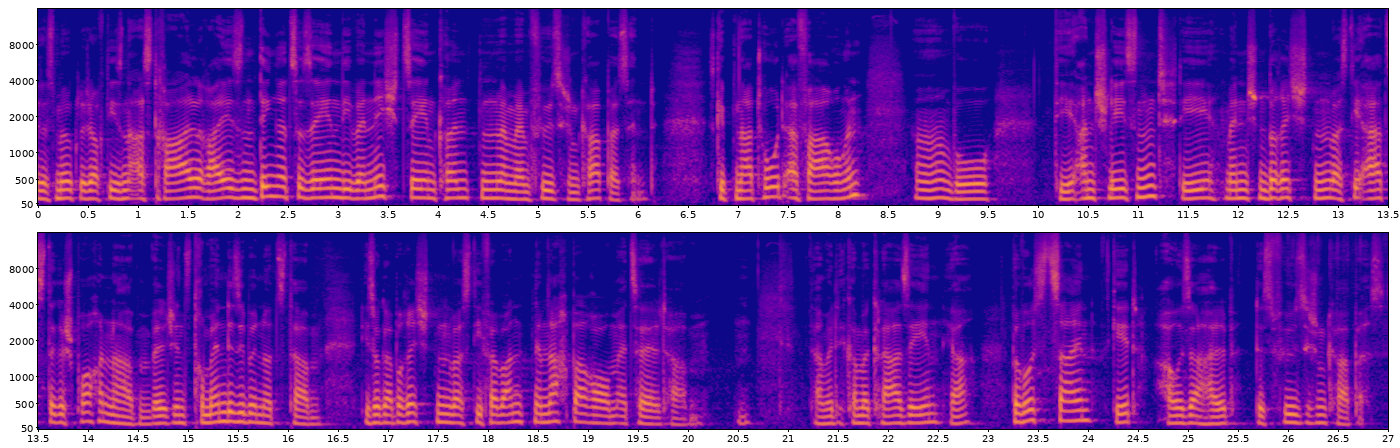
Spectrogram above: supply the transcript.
Es ist möglich, auf diesen Astralreisen Dinge zu sehen, die wir nicht sehen könnten, wenn wir im physischen Körper sind. Es gibt Nahtoderfahrungen, äh, wo die anschließend die Menschen berichten, was die Ärzte gesprochen haben, welche Instrumente sie benutzt haben, die sogar berichten, was die Verwandten im Nachbarraum erzählt haben. Hm? Damit können wir klar sehen, ja, Bewusstsein geht außerhalb des physischen Körpers,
